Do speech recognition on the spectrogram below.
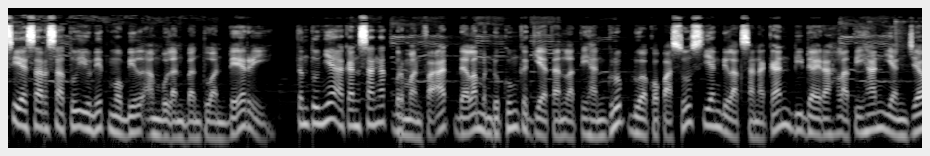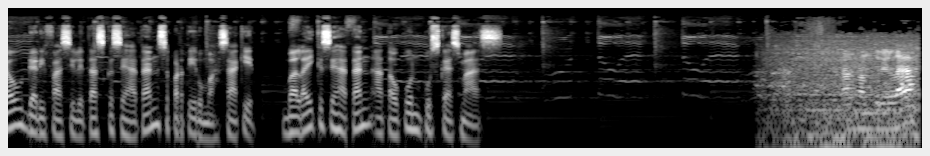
CSR satu unit mobil ambulan bantuan BRI, tentunya akan sangat bermanfaat dalam mendukung kegiatan latihan grup 2 Kopassus yang dilaksanakan di daerah latihan yang jauh dari fasilitas kesehatan seperti rumah sakit, balai kesehatan ataupun puskesmas. Alhamdulillah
